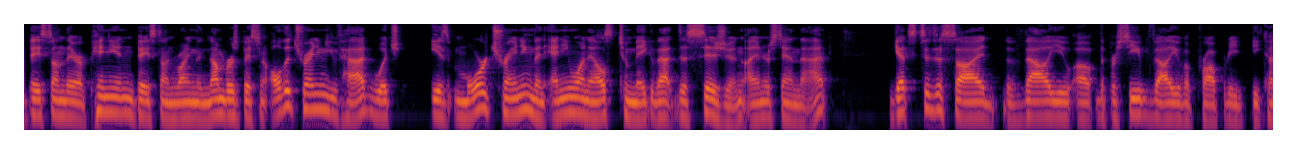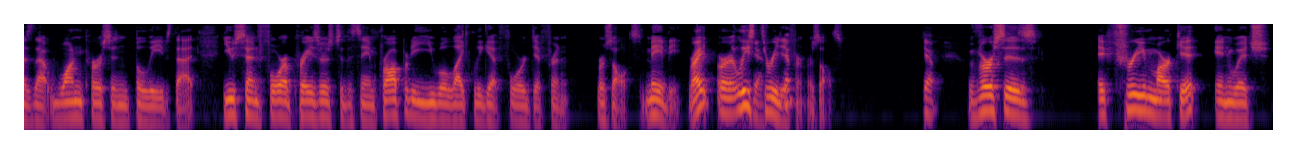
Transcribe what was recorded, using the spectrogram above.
based on their opinion, based on running the numbers, based on all the training you've had, which is more training than anyone else to make that decision. I understand that gets to decide the value of the perceived value of a property because that one person believes that. You send four appraisers to the same property, you will likely get four different results, maybe, right? Or at least yeah. three yep. different results. Yep. Versus a free market in which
